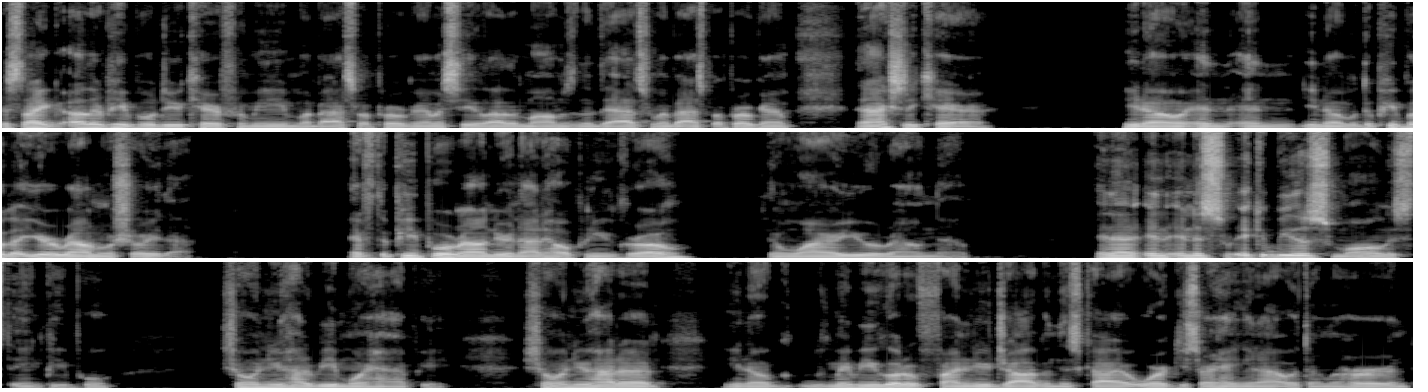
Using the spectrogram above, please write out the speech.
just like other people do care for me, my basketball program. I see a lot of the moms and the dads from my basketball program that actually care, you know, and and you know the people that you're around will show you that. If the people around you are not helping you grow, then why are you around them? And uh, and, and this, it could be the smallest thing, people, showing you how to be more happy, showing you how to you know maybe you go to find a new job and this guy at work you start hanging out with him or her and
